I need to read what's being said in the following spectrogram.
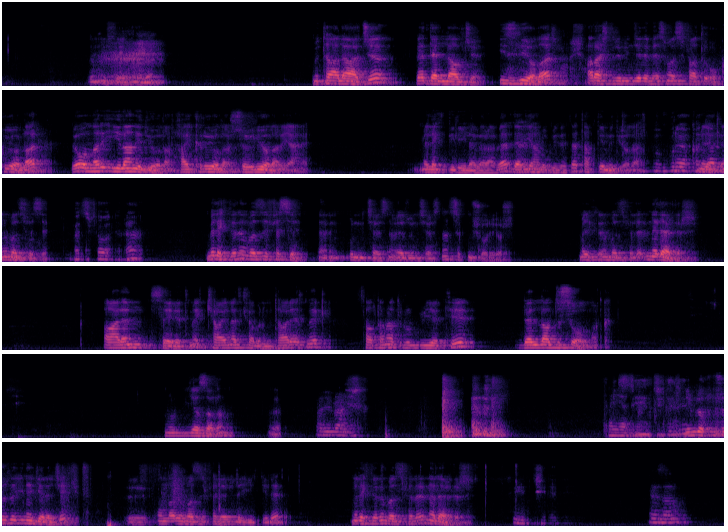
mütalacı ve dellalcı izliyorlar, araştırıp inceleyip esma sıfatı okuyorlar ve onları ilan ediyorlar, haykırıyorlar, söylüyorlar yani. Melek diliyle beraber dergah-ı rububiyete takdim ediyorlar. Bu buraya kadar Meleklerin vazifesi. vazife olur ha. Meleklerin vazifesi yani bunun içerisinde mevzunun içerisinden çıkmış oluyor. Meleklerin vazifeleri nelerdir? Alem seyretmek, kainat kitabını müteala etmek, saltanat rububiyeti dellalcısı olmak. Bunu yazalım. Sen yazma. Seyircileri 29. sözde yine gelecek. Ee, Onların vazifeleriyle ilgili. Meleklerin vazifeleri nelerdir? seyircileri. Ne zaman?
